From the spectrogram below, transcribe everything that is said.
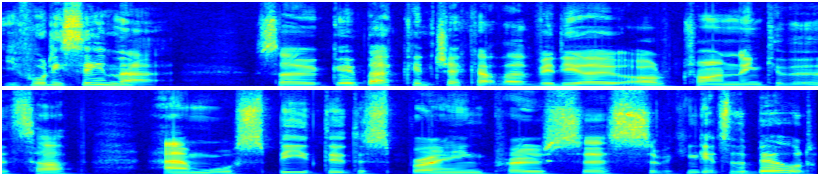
you've already seen that. So go back and check out that video. I'll try and link it at the top and we'll speed through the spraying process so we can get to the build.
